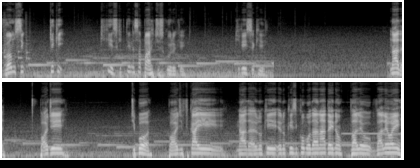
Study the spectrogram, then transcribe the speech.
Vamos se... Que que... Que que é isso? Que, que tem nessa parte escura aqui? Que, que é isso aqui? Nada. Pode. De boa. Pode ficar aí. Nada, eu não, quis, eu não quis incomodar nada aí não. Valeu, valeu aí.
